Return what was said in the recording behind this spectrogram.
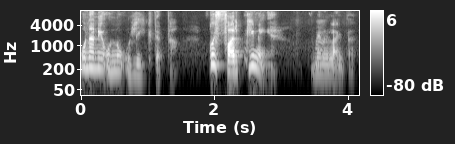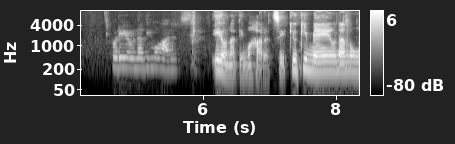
ਉਹਨਾਂ ਨੇ ਉਹਨੂੰ ਉਲੀਕ ਦਿੱਤਾ। ਕੋਈ ਫ਼ਰਕ ਹੀ ਨਹੀਂ ਹੈ ਮੈਨੂੰ। ਲੱਗਦਾ। ਔਰ ਇਹ ਉਹਨਾਂ ਦੀ ਮੁਹਾਰਤ ਸੀ। ਇਹ ਉਹਨਾਂ ਦੀ ਮਹਾਰਤ ਸੀ ਕਿਉਂਕਿ ਮੈਂ ਉਹਨਾਂ ਨੂੰ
